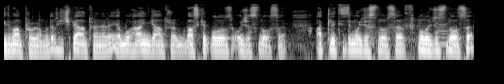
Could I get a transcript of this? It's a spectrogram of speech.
idman programıdır. Hiçbir antrenöre ya bu hangi antrenör basketbol hocası da olsa, atletizm hocası da olsa, futbol hocası da olsa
